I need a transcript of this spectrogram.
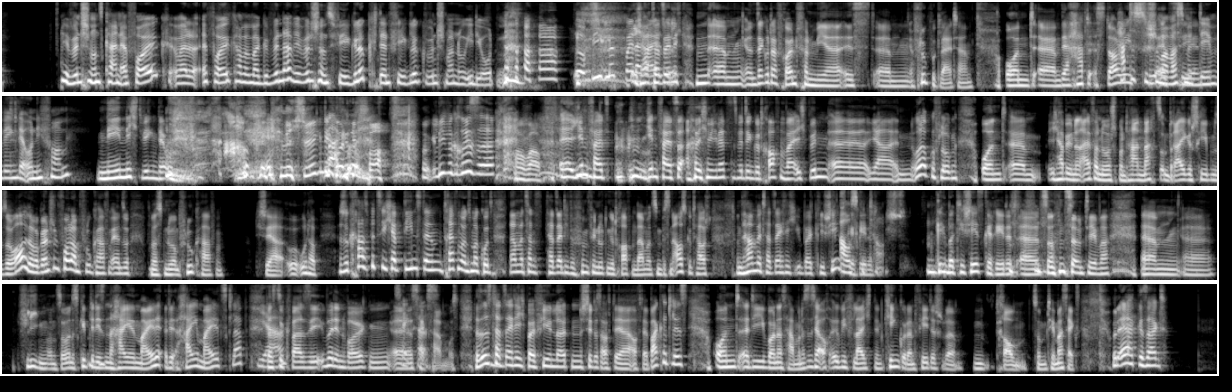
wir wünschen uns keinen Erfolg, weil Erfolg haben immer Gewinner, wir wünschen uns viel Glück, denn viel Glück wünscht man nur Idioten. so, viel Glück bei der Ich habe Reise. tatsächlich, ein, ähm, ein sehr guter Freund von mir ist ähm, Flugbegleiter. Und ähm, der hat Stories Hattest du schon mal was mit erzählen. dem wegen der Uniform? Nee, nicht wegen der Uniform. Ah, okay. nicht wegen der. Uniform. Liebe Grüße. Oh, wow. Äh, jedenfalls jedenfalls habe ich mich letztens mit dem getroffen, weil ich bin äh, ja in Urlaub geflogen und ähm, ich habe ihm dann einfach nur spontan nachts um drei geschrieben, so, oh, ist aber ganz schön voll am Flughafen. Er so, du warst nur am Flughafen. Ich so, ja, Ur- Urlaub. Er so, krass, witzig, ich habe Dienst, dann treffen wir uns mal kurz. Dann haben wir uns tatsächlich für fünf Minuten getroffen, da haben wir uns ein bisschen ausgetauscht und haben wir tatsächlich über Klischees geredet. Ausgetauscht. Über Klischees geredet äh, zum, zum Thema ähm, äh, Fliegen und so. Und es gibt ja diesen High, Mile, äh, High Miles Club, Ja. dass du quasi über den Wolken äh, Sex haben musst. Das ist tatsächlich bei vielen Leuten, steht das auf der, auf der Bucketlist und äh, die wollen das haben. Und das ist ja auch irgendwie vielleicht ein Kink oder ein Fetisch oder ein Traum zum Thema Sex. Und er hat gesagt,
